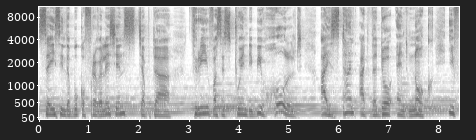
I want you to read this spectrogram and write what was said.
says in the book of Revelations, chapter 3, verses 20 Behold, I stand at the door and knock. If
